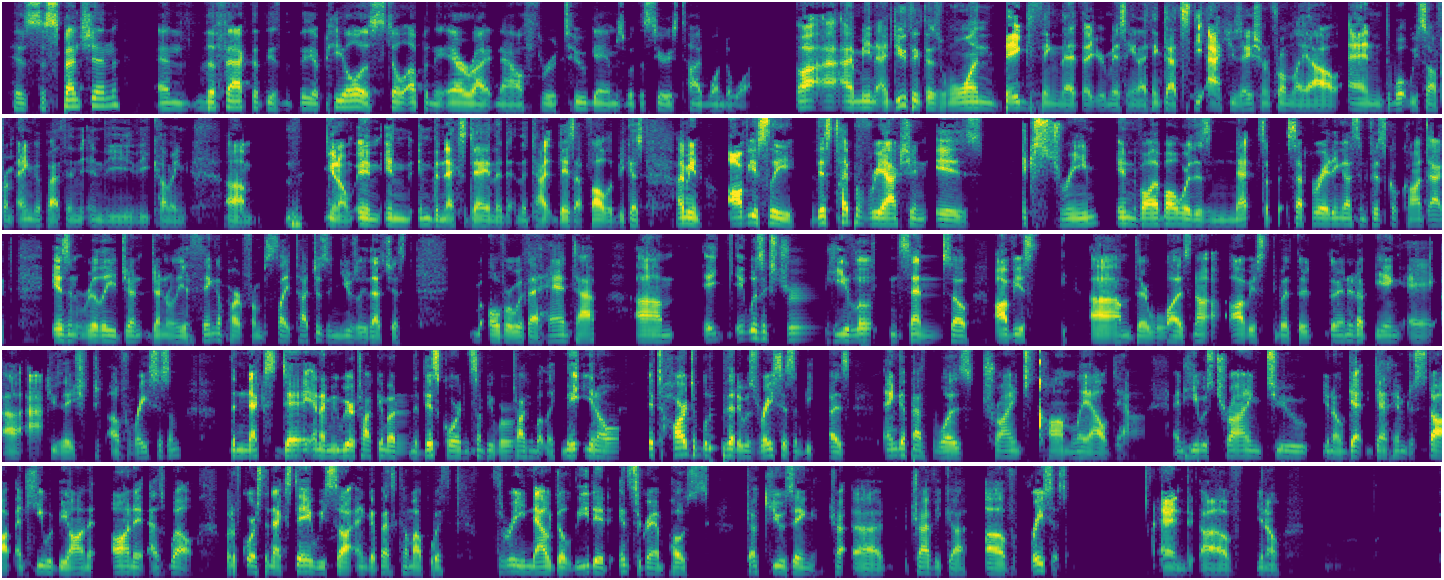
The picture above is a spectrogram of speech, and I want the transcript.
his suspension, and the fact that the the appeal is still up in the air right now through two games with the series tied one to one. Well, I, I, mean, I do think there's one big thing that, that you're missing, and I think that's the accusation from Leal and what we saw from Ngapeth in, in the the coming, um, you know, in in in the next day and the, in the t- days that followed. Because I mean, obviously, this type of reaction is extreme in volleyball where there's net separating us and physical contact isn't really gen- generally a thing apart from slight touches and usually that's just over with a hand tap. Um, it, it was extreme. He looked incensed so obviously um, there was not obviously but there, there ended up being a uh, accusation of racism the next day. And i mean we were talking about it in the discord and some people were talking about like me, you know it's hard to believe that it was racism because Ngapeth was trying to calm Leal down and he was trying to you know get get him to stop and he would be on it on it as well. But of course the next day we saw Ngapeth come up with three now deleted Instagram posts accusing Tra- uh, Travica of racism and of you know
